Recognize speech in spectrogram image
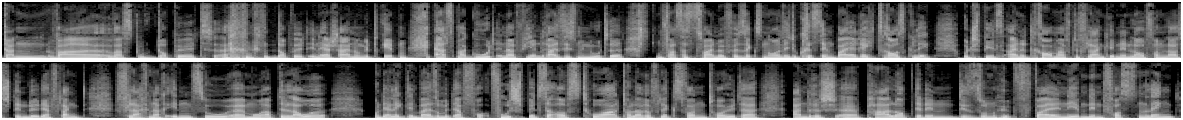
dann war, warst du doppelt, doppelt in Erscheinung getreten. Erstmal gut in der 34. Minute, fast das 2-0 für 96. Du kriegst den Ball rechts rausgelegt und spielst eine traumhafte Flanke in den Lauf von Lars Stindl. Der flankt flach nach innen zu äh, Mo Abdelaue und er lenkt den Ball so mit der Fußspitze aufs Tor. Toller Reflex von Torhüter Andrisch äh, Palop, der den, den so einen Hüpfball neben den Pfosten lenkt.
